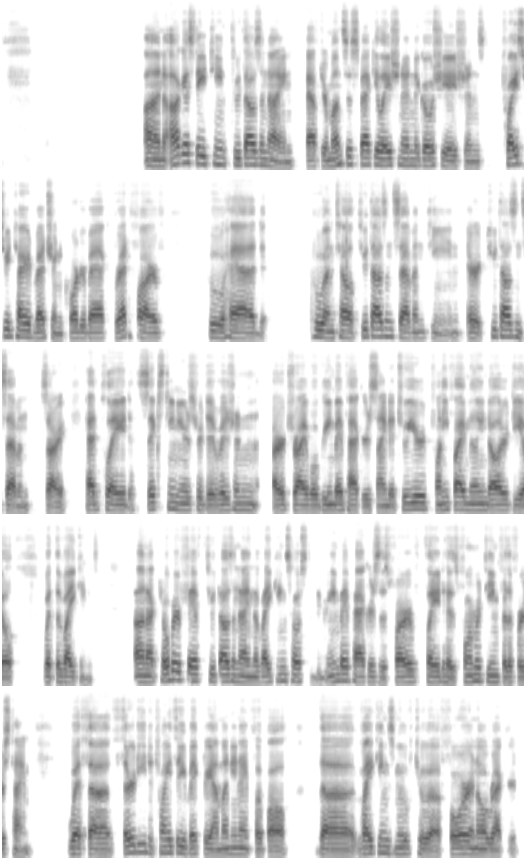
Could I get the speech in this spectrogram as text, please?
On August 18, 2009, after months of speculation and negotiations, twice retired veteran quarterback Brett Favre, who had who until 2017 or 2007, sorry, had played 16 years for division arch rival Green Bay Packers, signed a two-year, $25 million deal with the Vikings. On October 5th, 2009, the Vikings hosted the Green Bay Packers as Favre played his former team for the first time. With a 30 to 23 victory on Monday Night Football, the Vikings moved to a 4 0 record.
